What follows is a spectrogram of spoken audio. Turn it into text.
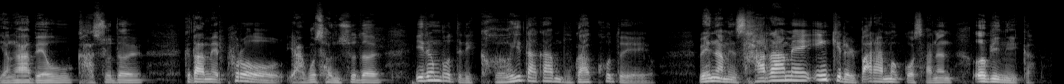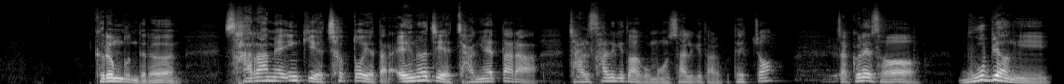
영화 배우, 가수들, 그 다음에 프로 야구 선수들, 이런 분들이 거의 다가 무가 코드예요. 왜냐하면 사람의 인기를 빨아먹고 사는 업이니까. 그런 분들은 사람의 인기의 척도에 따라 에너지의 장에 따라 잘 살기도 하고 못 살기도 하고 됐죠? 자 그래서 무병이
